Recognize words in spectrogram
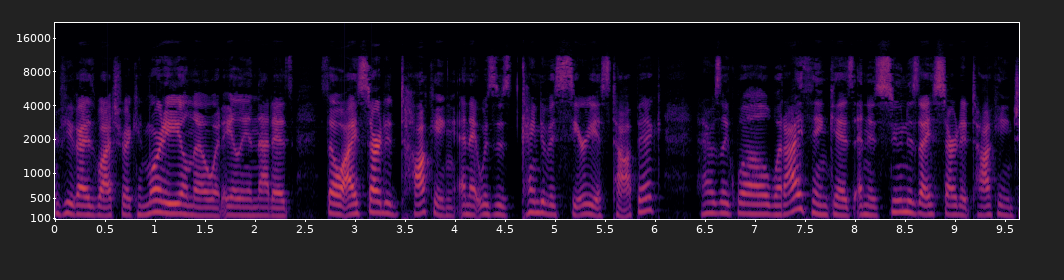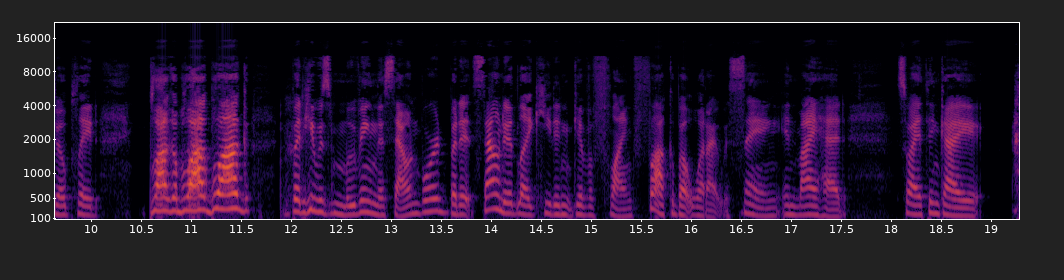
If you guys watch Rick and Morty, you'll know what alien that is. So I started talking and it was this kind of a serious topic and I was like, "Well, what I think is," and as soon as I started talking, Joe played blog a blog blog but he was moving the soundboard but it sounded like he didn't give a flying fuck about what i was saying in my head so i think i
